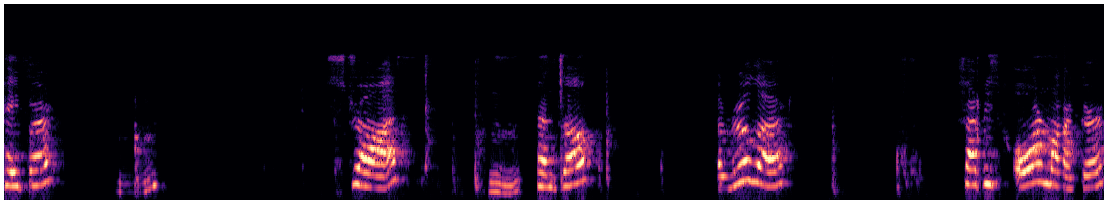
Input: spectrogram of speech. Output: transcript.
paper, hmm straws, hmm pencil, a ruler, sharpies or marker,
